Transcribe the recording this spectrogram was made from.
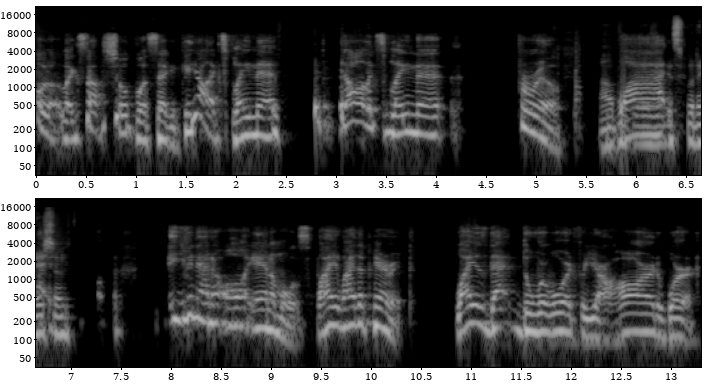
Hold on, like stop the show for a second. Can y'all explain that? y'all explain that for real. Why explanation? Even out of all animals, why why the parrot? Why is that the reward for your hard work?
